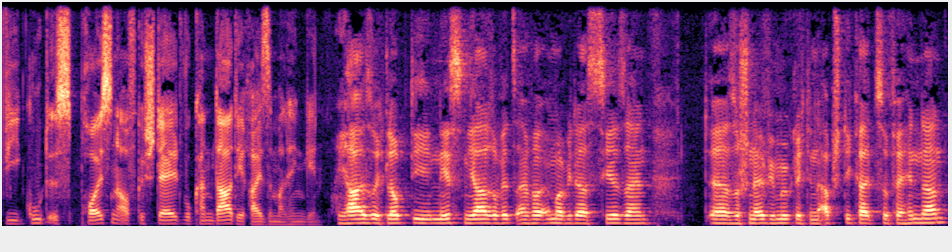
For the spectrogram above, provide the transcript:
wie gut ist Preußen aufgestellt? Wo kann da die Reise mal hingehen? Ja, also ich glaube, die nächsten Jahre wird es einfach immer wieder das Ziel sein, äh, so schnell wie möglich den Abstieg halt zu verhindern.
